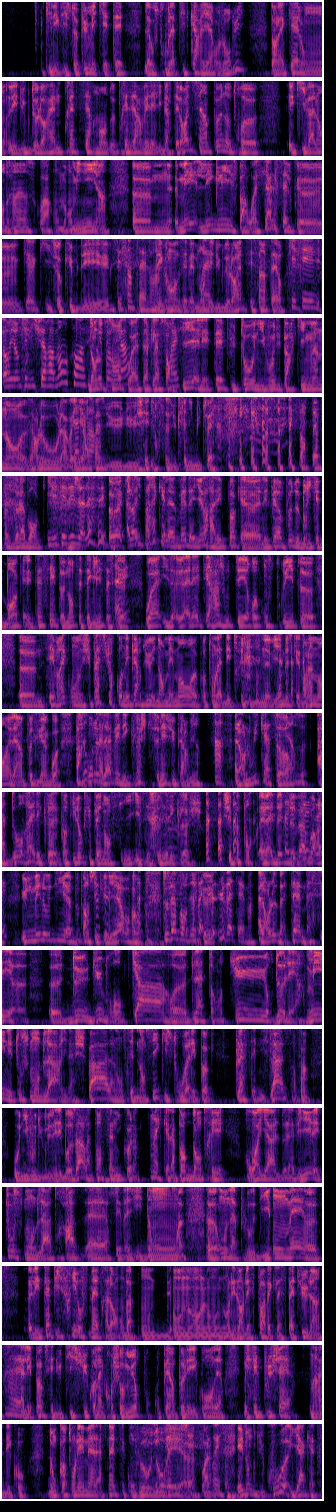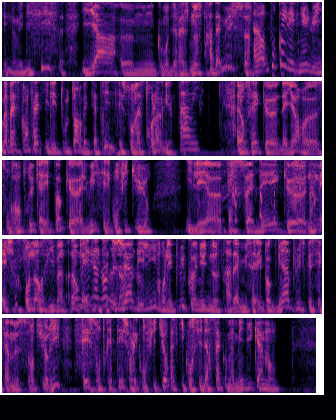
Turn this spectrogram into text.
qui n'existe plus, mais qui était là où se trouve la petite carrière aujourd'hui, dans laquelle on, les ducs de Lorraine prêtent serment de préserver les libertés de Lorraine. C'est un peu notre équivalent de Reims, quoi, en, en mini. Hein. Euh, mais l'église paroissiale, celle que, que- qui s'occupe des, C'est Saint-Èvre. des grands événements Ouais. des ducs de Lorraine, c'est Saint-Èvre. Qui était orienté différemment encore à cette Dans l'autre sens, ouais. C'est-à-dire que la sortie, elle était plutôt au niveau du parking maintenant, euh, vers le haut, là. Vous voyez, en face du, du, dire en face du crédit mutuel. Elle sortait en face de la banque. Il était déjà là à. Euh, alors il paraît qu'elle avait d'ailleurs à l'époque, euh, elle était un peu de briquet de broc. Elle était assez étonnante cette église parce que Ah oui ouais, euh, elle a été rajoutée, reconstruite. euh, c'est vrai qu'on, je suis pas sûr qu'on ait perdu énormément euh, quand on l'a détruite au 19e parce que vraiment elle est un peu de guingois. Par Donc, contre, le- elle avait des cloches qui sonnaient super bien. Ah. Alors Louis. XIV adorait les cloches. Quand il occupait Nancy, il faisait sonner les cloches. Je sais pas pourquoi. Elle devait avoir une mélodie un peu particulière. Enfin, bon. Tout ça pour dire Bah, que le, le baptême. alors le baptême, bah, c'est euh, euh, du, du brocart, euh, de la tenture, de l'hermine, et tout ce monde-là arrive à cheval à l'entrée de Nancy, qui se trouve à l'époque place Stanislas, enfin au niveau du musée des Beaux-Arts, la porte Saint-Nicolas, Ouais. qui est la porte d'entrée royale de la ville, et tout ce monde-là traverse, et vas-y donc, euh, on applaudit, on met... euh, les tapisseries aux fenêtres. Alors on va, on, on, on, on les enlève pas avec la spatule. Hein. Ouais. À l'époque, c'est du tissu qu'on accroche au mur pour couper un peu les courants d'air. Mais c'est le plus cher dans la déco. Donc quand on les met à la fenêtre, c'est qu'on veut honorer. euh, voilà. Et donc du coup, il y a Catherine de Médicis, il y a euh, comment dirais-je Nostradamus. Alors pourquoi il est venu lui? Bah parce qu'en fait, il est tout le temps avec Catherine, c'est son astrologue. Ah oui. Alors vous savez que d'ailleurs euh, son grand truc à l'époque, euh, à lui, c'est les confitures. Il est euh, persuadé que non mais on en rit maintenant, mais non, c'est l'un des non. livres les plus connus de Nostradamus à l'époque, bien plus que ses fameuses centuries, c'est son traité sur les confitures parce qu'il considère ça comme un médicament.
